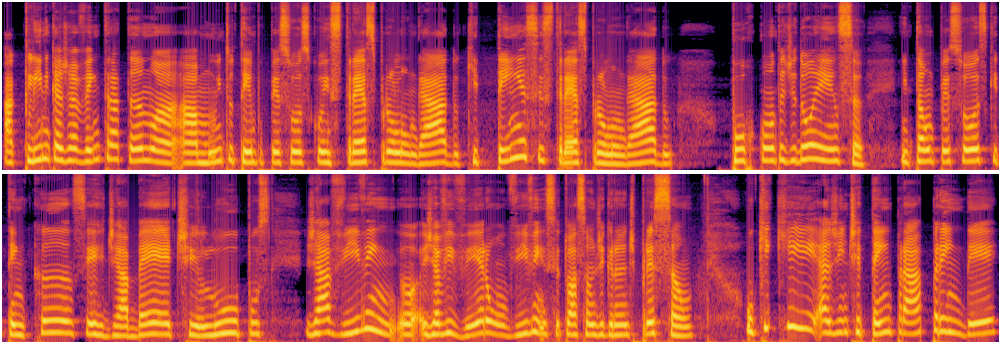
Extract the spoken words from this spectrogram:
A clínica já vem tratando há, há muito tempo pessoas com estresse prolongado, que têm esse estresse prolongado por conta de doença. Então, pessoas que têm câncer, diabetes, lúpus, já vivem, já viveram ou vivem em situação de grande pressão. O que, que a gente tem para aprender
